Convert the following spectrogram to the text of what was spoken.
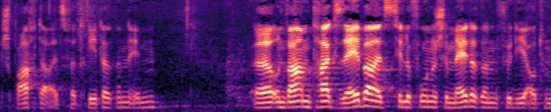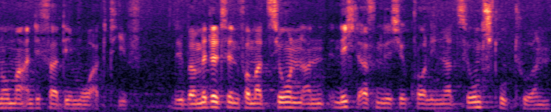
sprach da als Vertreterin eben äh, und war am Tag selber als telefonische Melderin für die autonome Antifa-Demo aktiv. Sie übermittelte Informationen an nicht öffentliche Koordinationsstrukturen.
